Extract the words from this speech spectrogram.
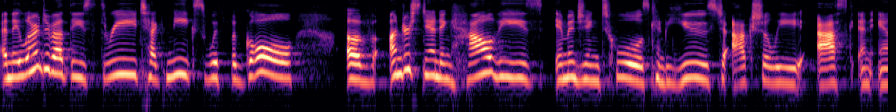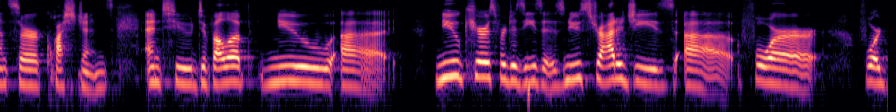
and they learned about these three techniques with the goal of understanding how these imaging tools can be used to actually ask and answer questions and to develop new uh, new cures for diseases, new strategies uh, for, for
